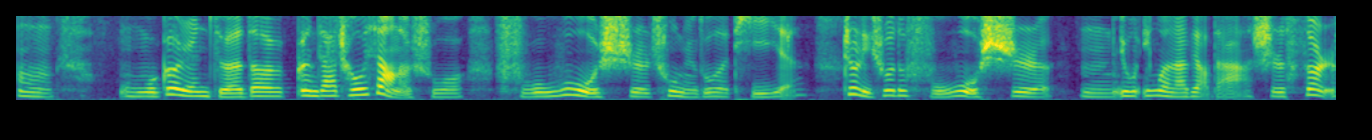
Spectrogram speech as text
嗯，我个人觉得更加抽象的说，服务是处女座的体验。这里说的服务是，嗯，用英文来表达是 serve。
